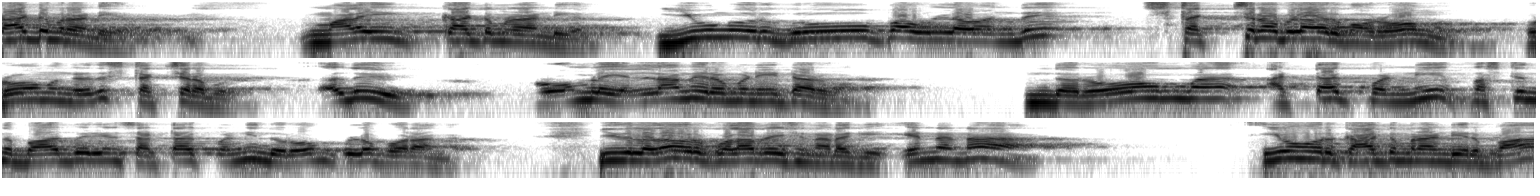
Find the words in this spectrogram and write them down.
காட்டு மிராண்டிகள் மலை காட்டு மிராண்டிகள் இவங்க ஒரு குரூப்பா உள்ள வந்து ஸ்ட்ரக்சரபுளா இருக்கும். ரோம் ரோமுங்கிறது ஸ்ட்ரக்சரபுள் அது ரோம்ல எல்லாமே ரொம்ப நீட்டா இருக்கும். இந்த ரோமை அட்டாக் பண்ணி ஃபர்ஸ்ட் இந்த பார்பேரியன்ஸ் அட்டாக் பண்ணி இந்த ரோம்குள்ள போறாங்க. இதுல தான் ஒரு கொலாபரேஷன் நடக்கு. என்னன்னா இவன் ஒரு காட்டு மிராண்டி இருப்பான்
